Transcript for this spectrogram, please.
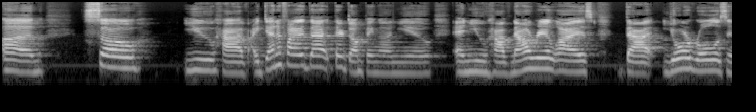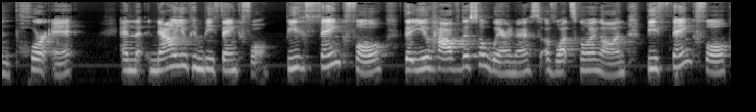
Um, so you have identified that they're dumping on you and you have now realized that your role is important and now you can be thankful be thankful that you have this awareness of what's going on. Be thankful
